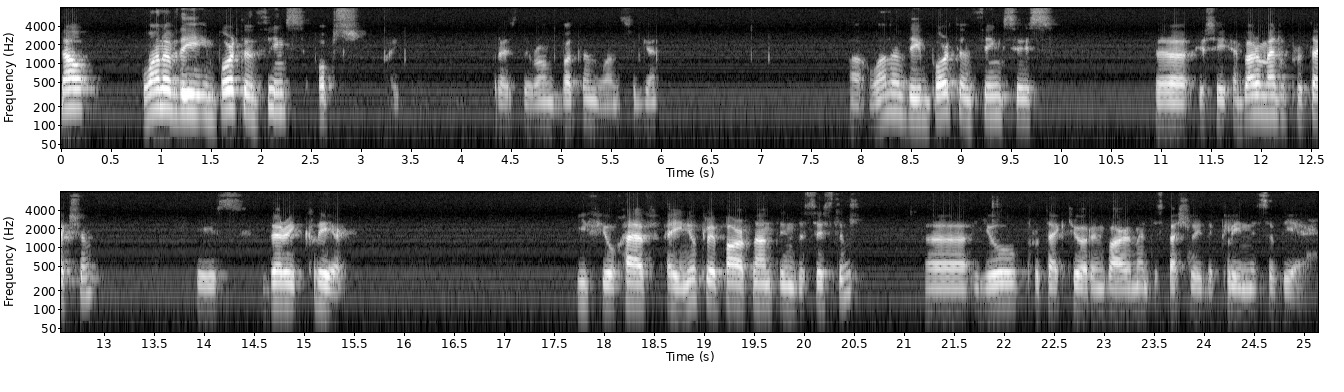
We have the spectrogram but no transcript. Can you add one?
Now, one of the important things, oops, I pressed the wrong button once again. Uh, one of the important things is, uh, you see, environmental protection is very clear. If you have a nuclear power plant in the system, uh, you protect your environment, especially the cleanness of the air.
